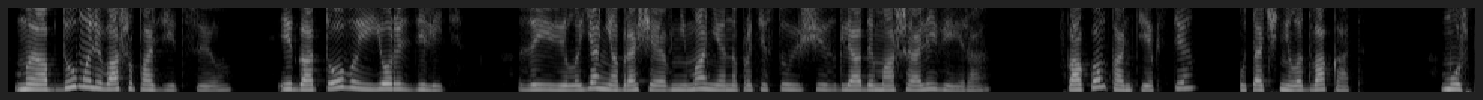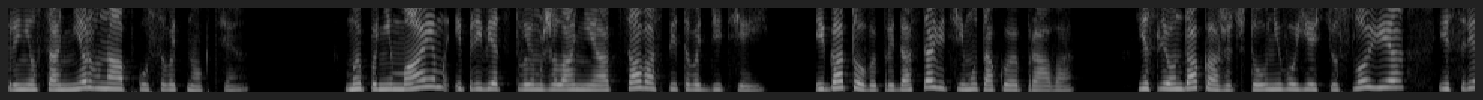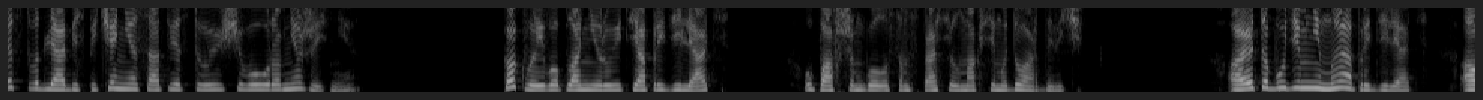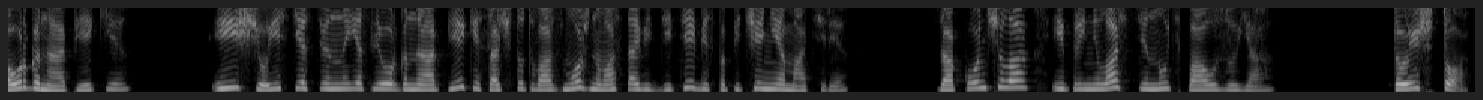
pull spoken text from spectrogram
«Мы обдумали вашу позицию и готовы ее разделить», – заявила я, не обращая внимания на протестующие взгляды Маши Оливейра. «В каком контексте?» – уточнил адвокат. Муж принялся нервно обкусывать ногти. Мы понимаем и приветствуем желание отца воспитывать детей и готовы предоставить ему такое право, если он докажет, что у него есть условия и средства для обеспечения соответствующего уровня жизни. Как вы его планируете определять? упавшим голосом спросил Максим Эдуардович. А это будем не мы определять, а органы опеки. И еще, естественно, если органы опеки сочтут возможным оставить детей без попечения матери. Закончила и принялась тянуть паузу я. То есть что?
